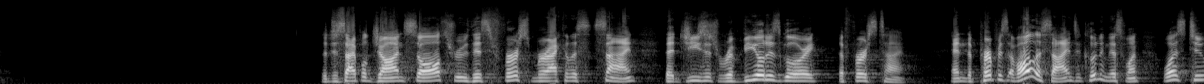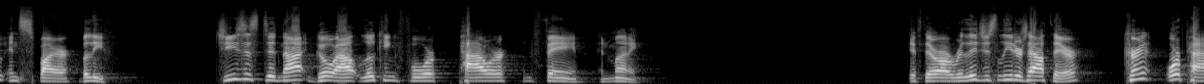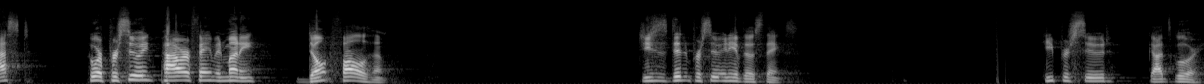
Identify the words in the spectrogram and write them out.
The disciple John saw through this first miraculous sign that Jesus revealed his glory the first time. And the purpose of all the signs, including this one, was to inspire belief. Jesus did not go out looking for power and fame and money. If there are religious leaders out there, current or past, who are pursuing power, fame, and money, don't follow them. Jesus didn't pursue any of those things. He pursued God's glory.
